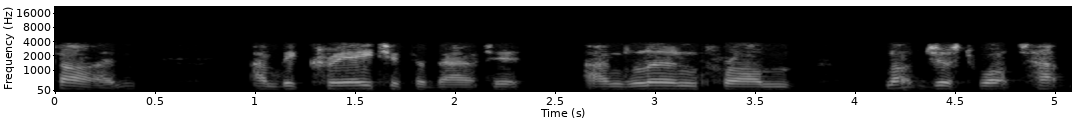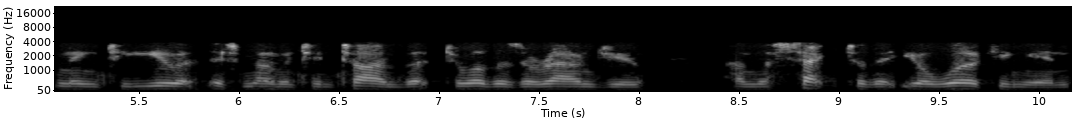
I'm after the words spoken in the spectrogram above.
time, and be creative about it, and learn from not just what's happening to you at this moment in time, but to others around you and the sector that you're working in,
